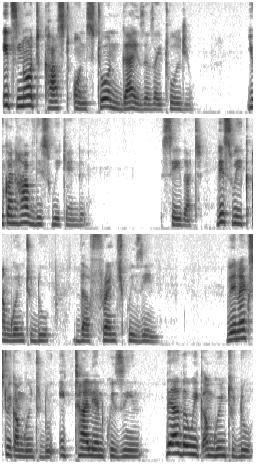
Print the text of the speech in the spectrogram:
It's not cast on stone, guys, as I told you. You can have this weekend say that this week I'm going to do the French cuisine. The next week I'm going to do Italian cuisine. The other week I'm going to do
